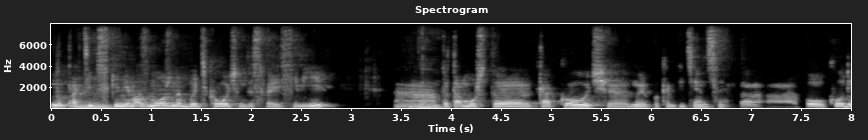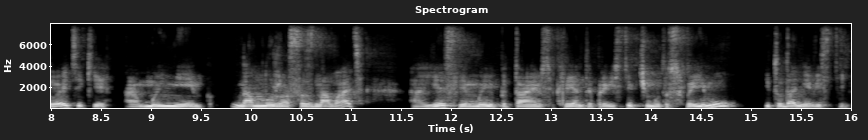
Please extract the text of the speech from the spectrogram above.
ну, практически mm-hmm. невозможно быть коучем для своей семьи, да. потому что как коуч, э, ну и по компетенциям, да, а, по коду этики, а, мы не, нам нужно осознавать, если мы пытаемся клиента привести к чему-то своему и туда не вести.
